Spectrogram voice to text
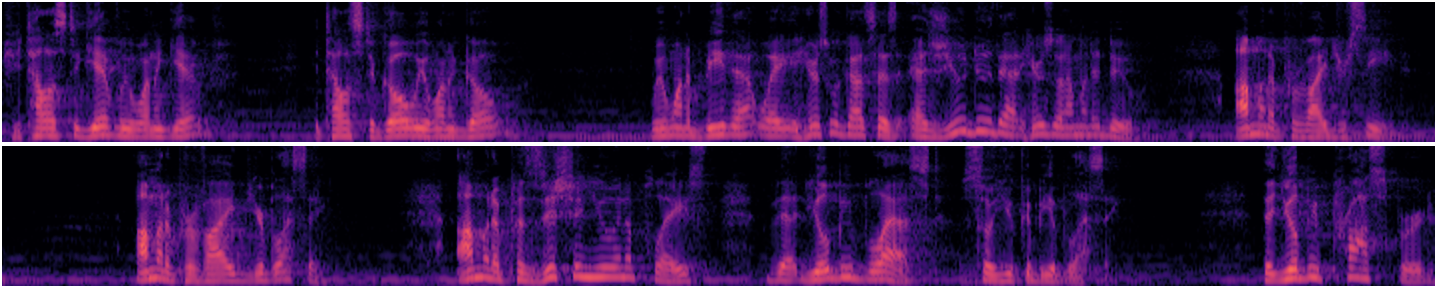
If you tell us to give, we want to give. You tell us to go, we want to go. We want to be that way. And here's what God says as you do that, here's what I'm going to do I'm going to provide your seed, I'm going to provide your blessing. I'm going to position you in a place that you'll be blessed so you could be a blessing, that you'll be prospered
